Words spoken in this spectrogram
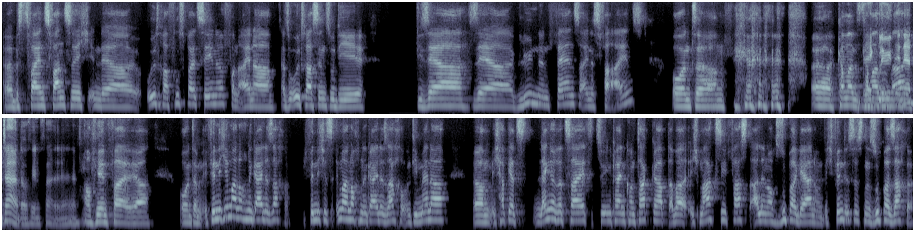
äh, bis 22 in der Ultra-Fußballszene von einer, also Ultras sind so die, die sehr, sehr glühenden Fans eines Vereins. Und ähm, äh, kann man, sehr kann man glühend so in der Tat, auf jeden Fall. Ja. Auf jeden Fall, ja. Und ähm, finde ich immer noch eine geile Sache. Finde ich es immer noch eine geile Sache. Und die Männer, ähm, ich habe jetzt längere Zeit zu ihnen keinen Kontakt gehabt, aber ich mag sie fast alle noch super gerne. Und ich finde, es ist eine super Sache.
